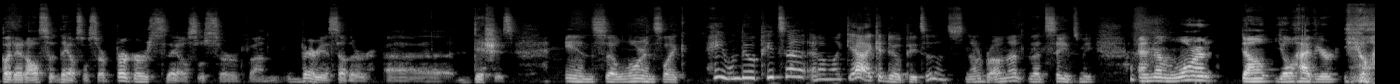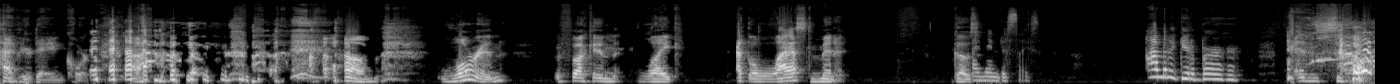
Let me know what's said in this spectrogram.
but it also they also serve burgers. They also serve um, various other uh, dishes. And so Lauren's like, "Hey, you want to do a pizza?" And I'm like, "Yeah, I could do a pizza. That's not a problem. That that saves me." And then Lauren, "Don't. You'll have your you'll have your day in court." um, Lauren, fucking like at the last minute, goes, I'm indecisive. I'm gonna get a burger. And so What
